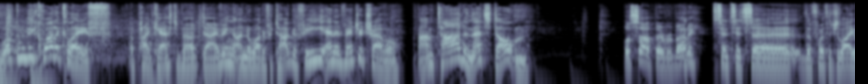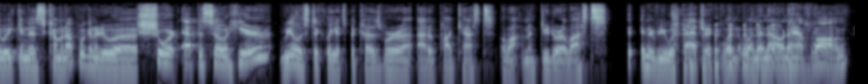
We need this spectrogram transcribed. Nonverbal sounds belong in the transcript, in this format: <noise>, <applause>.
Welcome to the Aquatic Life, a podcast about diving, underwater photography, and adventure travel. I'm Todd, and that's Dalton. What's up, everybody? Since it's uh, the 4th of July weekend is coming up, we're going to do a short episode here. Realistically, it's because we're uh, out of podcast allotment due to our last <laughs> interview with Patrick when, when an hour and a half long.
